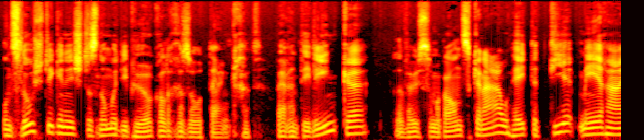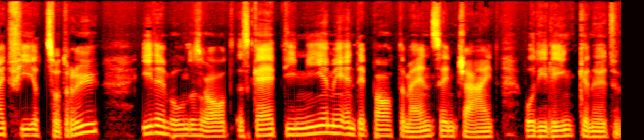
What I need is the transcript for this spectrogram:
Und das Lustige ist, dass nur die Bürgerlichen so denken. Während die Linken, da wissen wir ganz genau, hätten die Mehrheit 4 zu 3 in dem Bundesrat, es gäbe nie mehr einen Departementsentscheid, wo die Linken nicht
